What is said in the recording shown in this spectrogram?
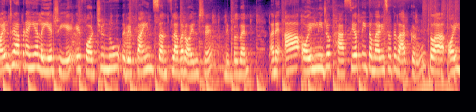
ઓઇલ જે આપણે અહીંયા લઈએ છીએ એ ફોર્ચ્યુનનું રિફાઇન સનફ્લાવર ઓઇલ છે, ડિમ્પલબેન. અને આ ઓઇલની જો ખાસિયતની તમારી સાથે વાત કરું, તો આ oil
